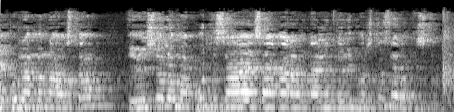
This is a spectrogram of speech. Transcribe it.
ఎప్పుడు రమ్మన్నా వస్తాం. ఈ విషయంలో మా పూర్తి సహాయ సహకారం ఉండాలని తెలియపరుస్తూ సెలవు తీసుకుంటాం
